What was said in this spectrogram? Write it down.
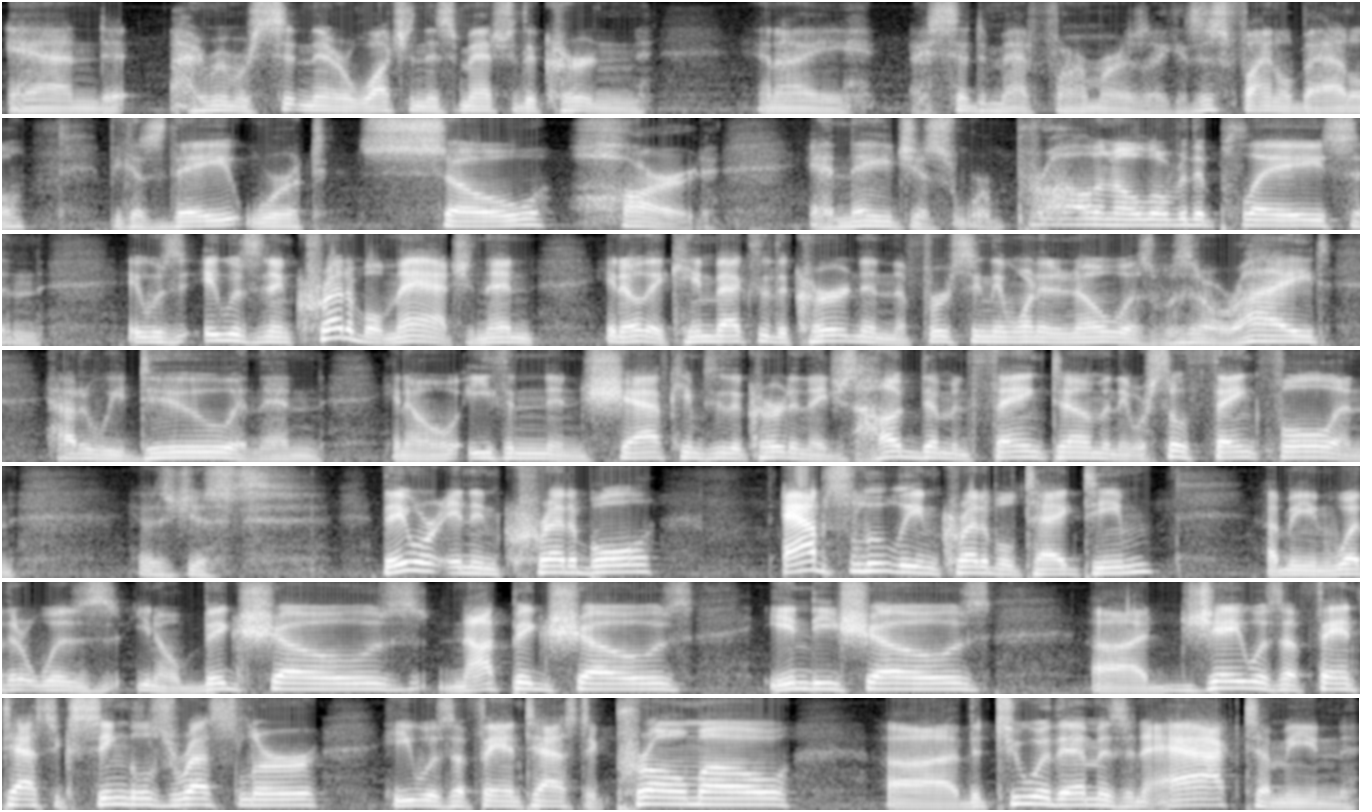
and I remember sitting there watching this match through the curtain, and I I said to Matt Farmer, I was like, "Is this final battle?" Because they worked so hard, and they just were brawling all over the place, and it was it was an incredible match. And then you know they came back through the curtain, and the first thing they wanted to know was, "Was it all right? How do we do?" And then you know, Ethan and Shaft came through the curtain and they just hugged him and thanked him and they were so thankful and it was just they were an incredible, absolutely incredible tag team. I mean, whether it was, you know, big shows, not big shows, indie shows. Uh, Jay was a fantastic singles wrestler. He was a fantastic promo. Uh, the two of them as an act, I mean,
